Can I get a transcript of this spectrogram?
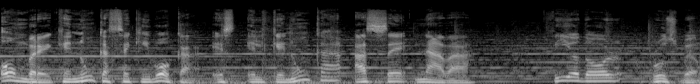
hombre que nunca se equivoca es el que nunca hace nada. Theodore Roosevelt.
